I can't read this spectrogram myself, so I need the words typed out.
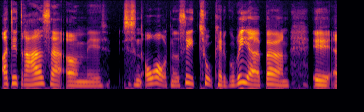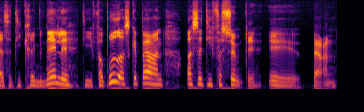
og det drejede sig om øh, sådan overordnet set to kategorier af børn, øh, altså de kriminelle, de forbryderske børn, og så de forsømte øh, børn.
